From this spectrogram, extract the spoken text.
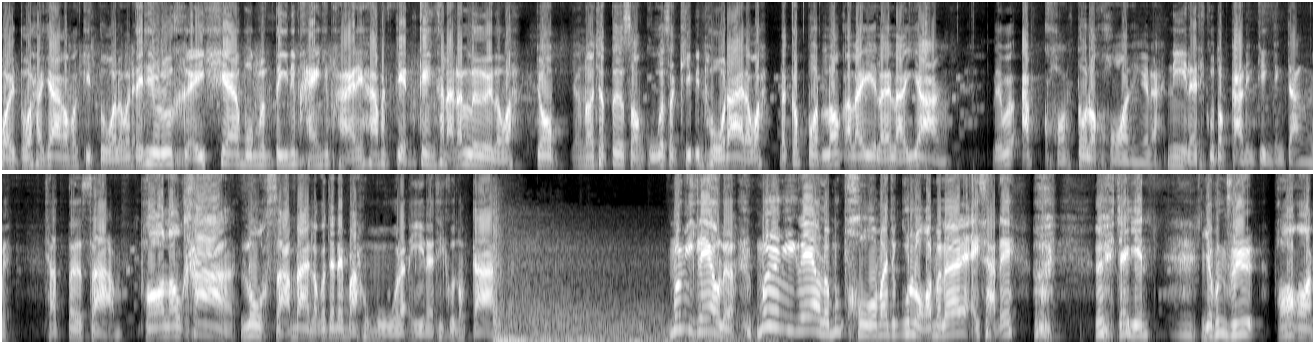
ปล่อยตัวหายากออกมากี่ตัวแล้ววะแต่ที่รู้คือไอ้แช่วงดนตรีนี่แพงชิบหายเลยห้าพันเจ็ดเก่งขนาดนั้นเลยเหรอวะ จบ อย่างน้อยชัตเตอร์สองกูก็สคิปอินโทรได้แล้ววะ แล้วก็ปลดล็อกอะไรหลาย ๆ อย่างเลเวลอัพของตัวละครยังไงล่ะ นี่แหละที่กูต้องการจริง ๆ จัง ๆ เลย ชัตเตอร์สามพอเราฆ่าโลกสามได้เราก็จะได้บาฮูมูแล้วนี่แหละที่กูต้องการมึงอีกแล้วเหรอ มึงอีกแล้วเหรอ มึงโผล่มาจนกูหลอนมาแล้วเนี่ยไอสัตว์เอ้ยเฮ้ย เฮ้ยใจเย็น อย่าเพิ่งซื้อ พอก่อน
